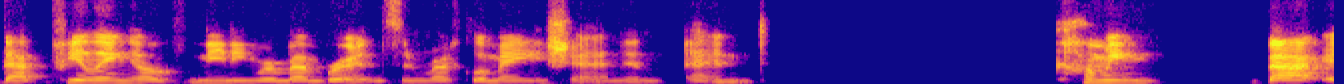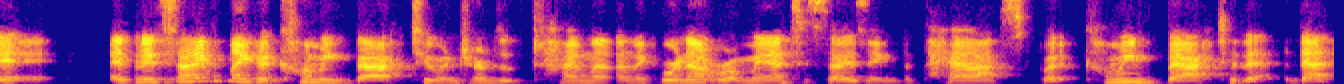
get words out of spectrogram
that feeling of needing remembrance and reclamation and and coming back and it's not even like a coming back to in terms of timeline like we're not romanticizing the past but coming back to that that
